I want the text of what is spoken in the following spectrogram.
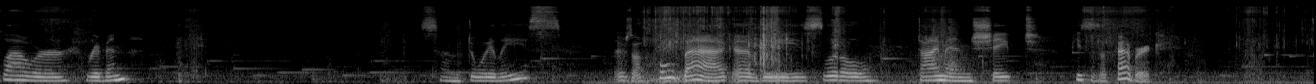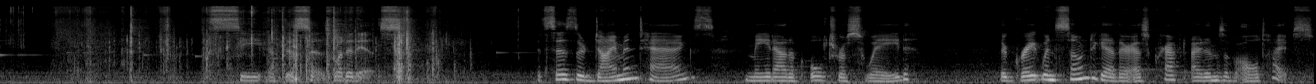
flower ribbon, some doilies. There's a whole bag of these little diamond-shaped pieces of fabric. Let's see if this says what it is. It says they're diamond tags made out of ultra suede. They're great when sewn together as craft items of all types.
